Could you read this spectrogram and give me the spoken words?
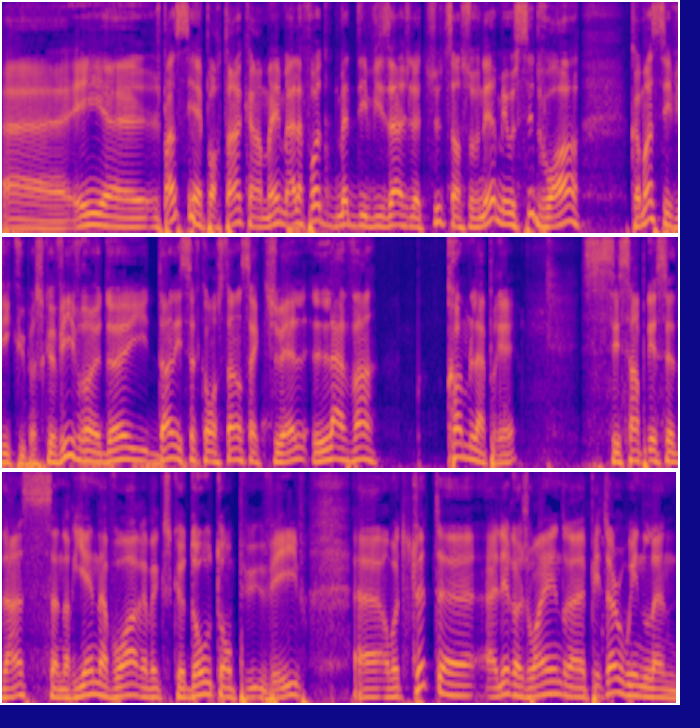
et je pense que c'est important quand même, à la fois de mettre des visages là-dessus, de s'en souvenir, mais aussi de voir comment c'est vécu. Parce que vivre un deuil dans les circonstances actuelles, l'avant comme l'après, c'est sans précédent. Ça n'a rien à voir avec ce que d'autres ont pu vivre. Euh, on va tout de suite euh, aller rejoindre euh, Peter Whelan.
